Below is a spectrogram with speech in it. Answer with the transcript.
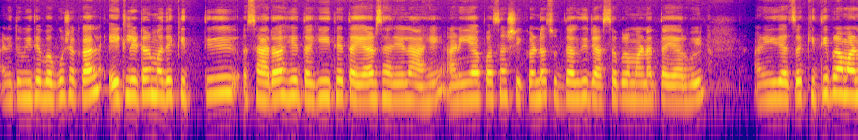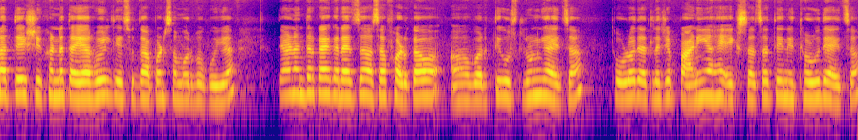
आणि तुम्ही इथे बघू शकाल एक लिटरमध्ये किती सारं हे दही इथे तयार झालेलं आहे. आणि यापासून श्रीखंडसुद्धा अगदी जास्त प्रमाणात तयार होईल. आणि याचं किती प्रमाणात ते श्रीखंड तयार होईल ते सुद्धा आपण समोर बघूया. त्यानंतर काय करायचं? असा फडका वरती उचलून घ्यायचा. थोडं त्यातलं जे पाणी आहे एक्स्ट्राचं ते निथळू द्यायचं.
